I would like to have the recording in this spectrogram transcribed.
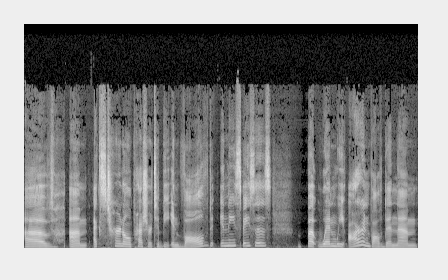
of um, external pressure to be involved in these spaces, but when we are involved in them,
